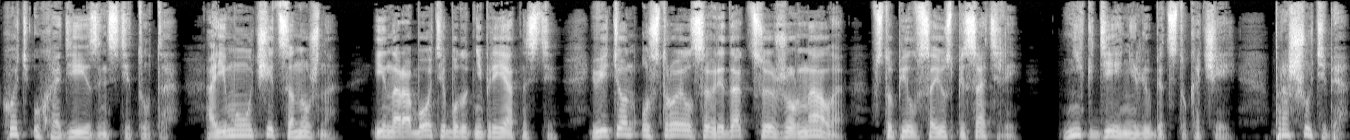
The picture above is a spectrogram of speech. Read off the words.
Хоть уходи из института. А ему учиться нужно. И на работе будут неприятности. Ведь он устроился в редакцию журнала, вступил в союз писателей. Нигде не любят стукачей. Прошу тебя.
